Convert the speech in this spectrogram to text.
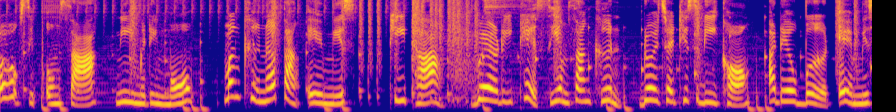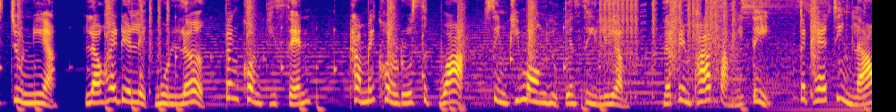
360 องศา นี่ไม่ได้โมก มันคือหน้าต่างเอมิส ที่ทางเวริเทเซียมสร้างขึ้น โดยใช้ทฤษฎีของอเดลเบิร์ตเอมิสจูเนียแล้วให้เดเล็กมูลเลอร์เป็นคนพรีเซนต์ทำให้คนรู้สึกว่าสิ่งที่มองอยู่เป็นสี่เหลี่ยม และเป็นภาพสามมิติ แต่แท้จริงแล้ว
